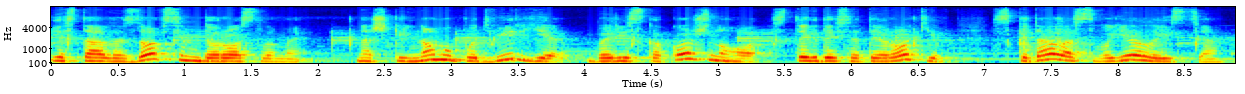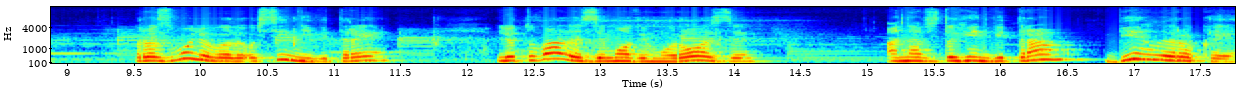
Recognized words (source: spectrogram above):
і стали зовсім дорослими. На шкільному подвір'ї берізка кожного з тих 10 років скидала своє листя, розволювали осінні вітри, лютували зимові морози, а навздогін вітрам бігли роки.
